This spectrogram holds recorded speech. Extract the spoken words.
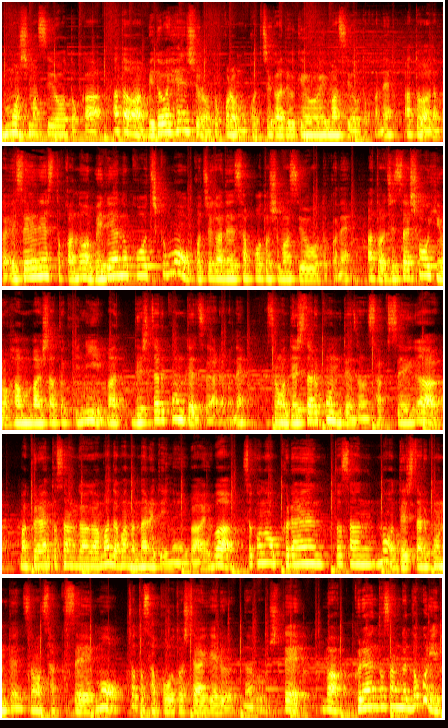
もしますよとか、あとはビデオ編集のところもこっち側で請け負いますよとかね、あとはなんか SNS とかのメディアの構築もこち側でサポートしますよとかね、あとは実際商品を販売した時に、まあ、デジタルコンテンツであればね、そのデジタルコンテンツの作成が、まあ、クライアントさん側がまだまだ慣れていない場合は、そこのクライアントさんのデジタルコンテンツの作成もちょっとサポートしてあげるなどをして、まあ、クライアントさんがどこに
